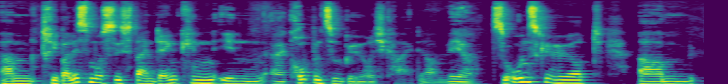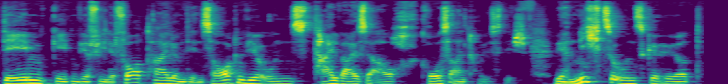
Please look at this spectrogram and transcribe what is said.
Ähm, Tribalismus ist ein Denken in äh, Gruppenzugehörigkeit. Ja. Wer zu uns gehört, ähm, dem geben wir viele Vorteile, um den sorgen wir uns, teilweise auch großaltruistisch. Wer nicht zu uns gehört,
